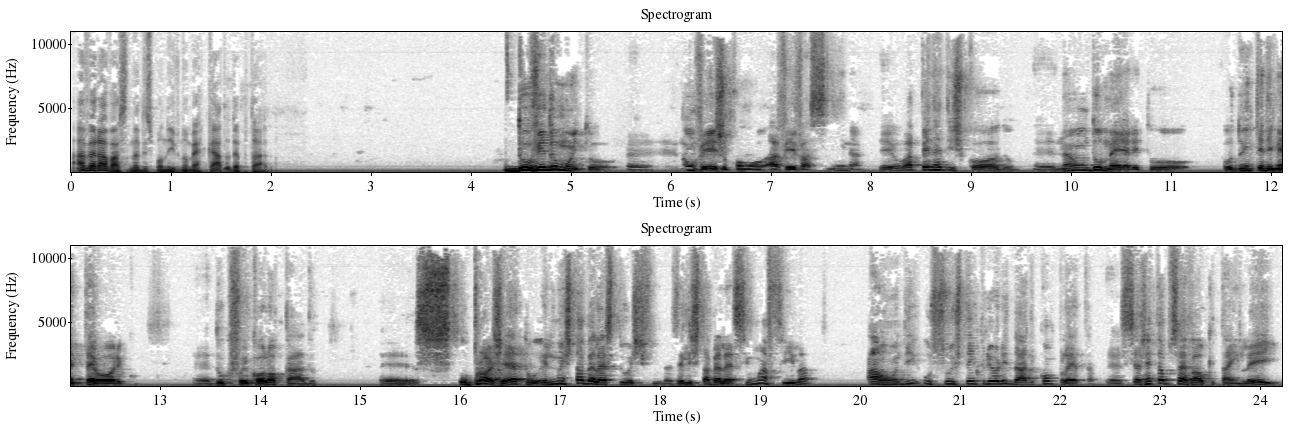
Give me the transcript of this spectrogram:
haverá vacina disponível no mercado, deputado? Duvido muito. É, não vejo como haver vacina. Eu apenas discordo, é, não do mérito ou do entendimento teórico é, do que foi colocado. O projeto ele não estabelece duas filas, ele estabelece uma fila aonde o SUS tem prioridade completa. Se a gente observar o que está em lei,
